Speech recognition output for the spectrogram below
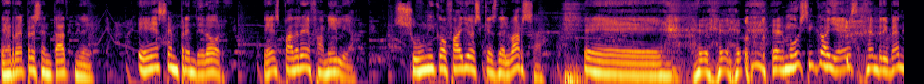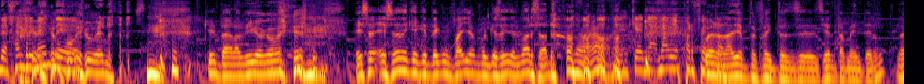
es representante, es emprendedor, es padre de familia. Su único fallo es que es del Barça. Eh, es músico y es Henry Méndez. Henry Méndez. Muy buenas. ¿Qué tal, amigo? ¿Cómo es? Eso, eso de que, que tengo un fallo porque soy del Barça, ¿no? No, no, es que na- nadie es perfecto. Bueno, nadie es perfecto, ciertamente, ¿no?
